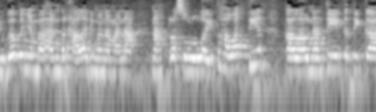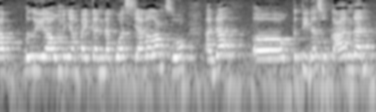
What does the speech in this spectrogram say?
juga penyembahan berhala di mana-mana. Nah, Rasulullah itu khawatir kalau nanti ketika beliau menyampaikan dakwah secara langsung ada eh, ketidaksukaan dan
